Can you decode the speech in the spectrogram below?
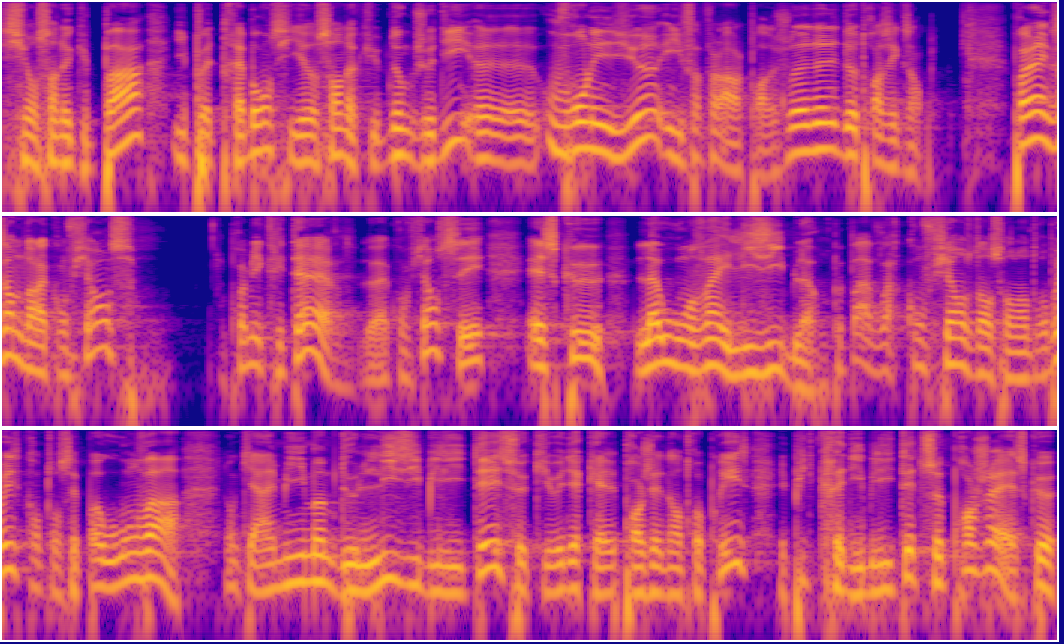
si on s'en occupe pas. Il peut être très bon si on s'en occupe. Donc je dis, euh, ouvrons les yeux et il va falloir le prendre. Je vais donner deux, trois exemples. Premier exemple dans la confiance. Premier critère de la confiance, c'est est-ce que là où on va est lisible? On peut pas avoir confiance dans son entreprise quand on sait pas où on va. Donc il y a un minimum de lisibilité, ce qui veut dire quel est le projet d'entreprise, et puis de crédibilité de ce projet. Est-ce que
